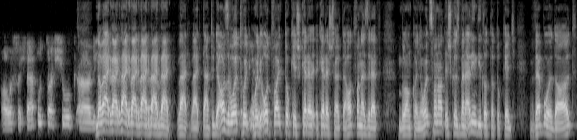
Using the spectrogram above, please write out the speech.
ahhoz, hogy felfuttassuk. Uh, Na várj, várj, várj, várj, várj, várj, várj, várj, várj. Tehát ugye az volt, hogy, hogy ott vagytok és kereselte 60 ezeret, Blanka 80-at, és közben elindítottatok egy weboldalt,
